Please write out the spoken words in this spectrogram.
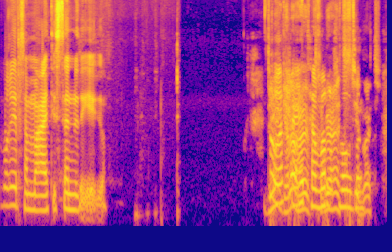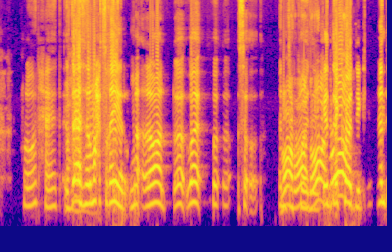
بغير سماعاتي استنوا دقيقة. دقيقة لا روان حياة. لا ترى ما ما- روان انت. ريكوردك انت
